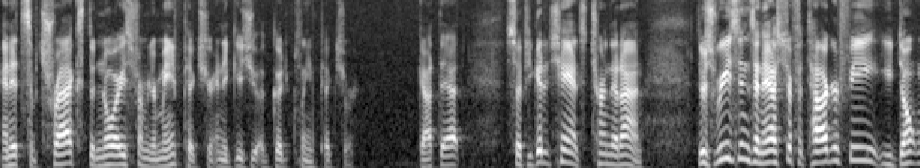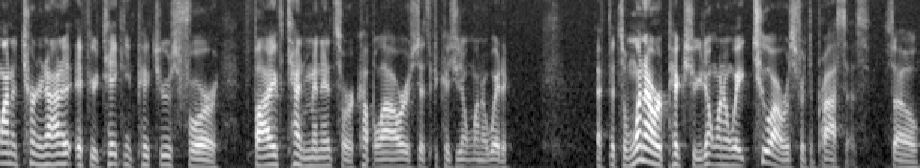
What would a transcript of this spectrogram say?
and it subtracts the noise from your main picture, and it gives you a good, clean picture. Got that? So if you get a chance, turn that on. There's reasons in astrophotography you don't want to turn it on if you're taking pictures for five, ten minutes or a couple hours. just because you don't want to wait. A, if it's a one-hour picture, you don't want to wait two hours for it to process. So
